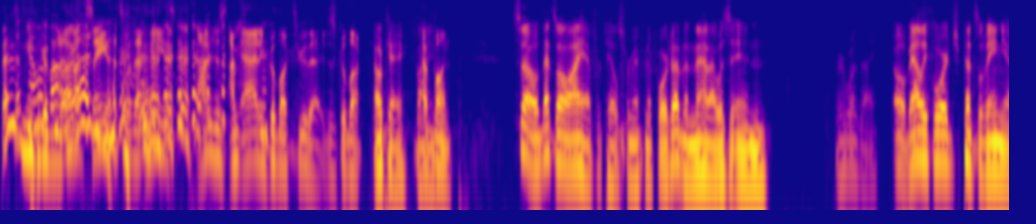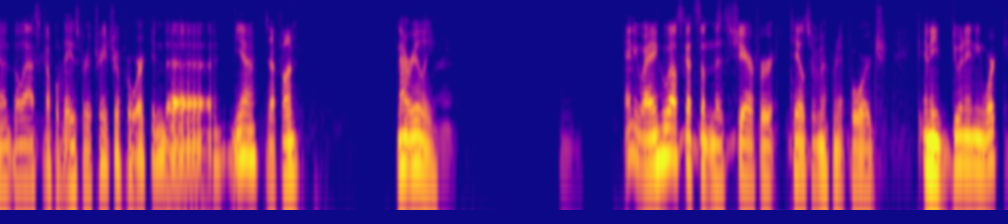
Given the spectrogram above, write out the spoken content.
That doesn't That's mean not what good bon I'm luck. not voyage saying that's what that means. I'm just I'm adding good luck to that. Just good luck. Okay, fine. Have fun. So that's all I have for Tales from Infinite Forge. Other than that, I was in. Where was I? Oh, Valley Forge, Pennsylvania, the last couple days for a trade show for work, and uh, yeah, Is that fun? not really. Anyway, who else got something to share for Tales from Infinite Forge? Any doing any work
